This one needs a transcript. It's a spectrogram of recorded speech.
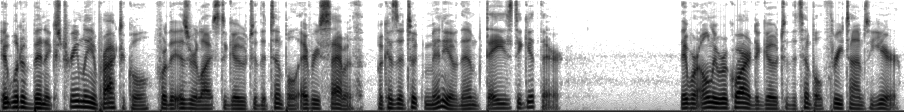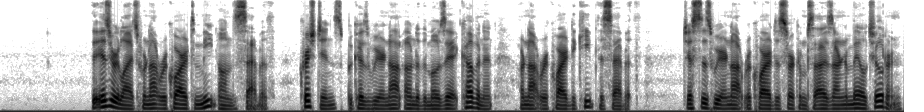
It would have been extremely impractical for the Israelites to go to the temple every Sabbath because it took many of them days to get there. They were only required to go to the temple three times a year. The Israelites were not required to meet on the Sabbath. Christians, because we are not under the Mosaic covenant, are not required to keep the Sabbath, just as we are not required to circumcise our male children.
